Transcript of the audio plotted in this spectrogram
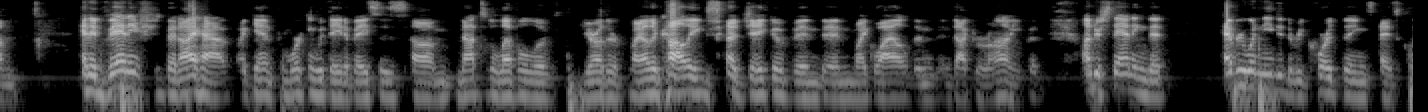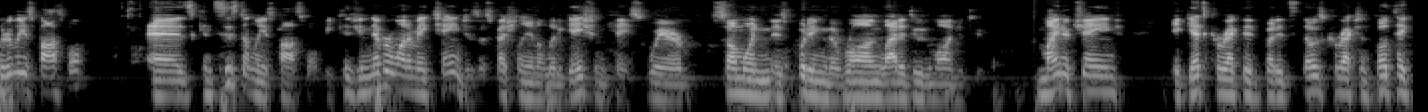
um, an advantage that I have again from working with databases, um, not to the level of your other my other colleagues, uh, Jacob and and Mike Wild and, and Dr. Rouhani, but understanding that everyone needed to record things as clearly as possible, as consistently as possible, because you never want to make changes, especially in a litigation case where someone is putting the wrong latitude and longitude. Minor change, it gets corrected, but it's those corrections both take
